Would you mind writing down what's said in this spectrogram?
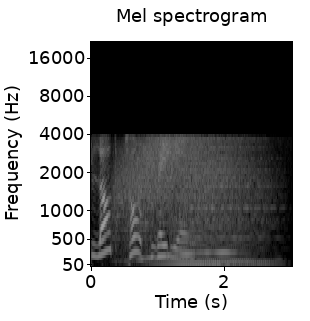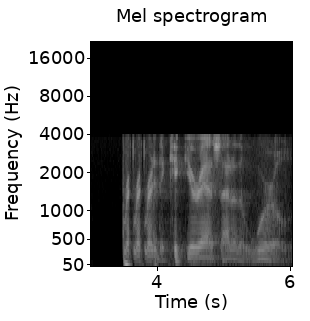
Blog Talk Radio. Ready to kick your ass out of the world.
